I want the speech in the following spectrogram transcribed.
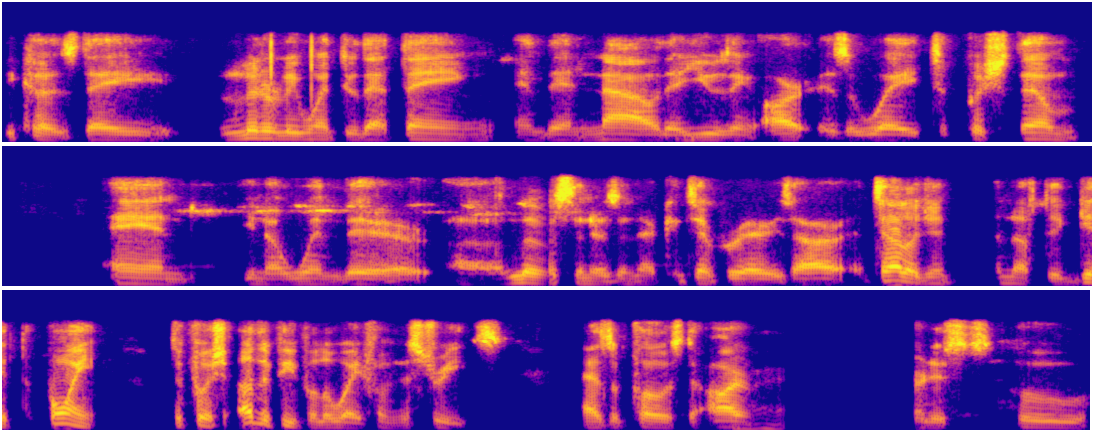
because they literally went through that thing and then now they're using art as a way to push them and you know when their uh, listeners and their contemporaries are intelligent enough to get the point to push other people away from the streets as opposed to art artists who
